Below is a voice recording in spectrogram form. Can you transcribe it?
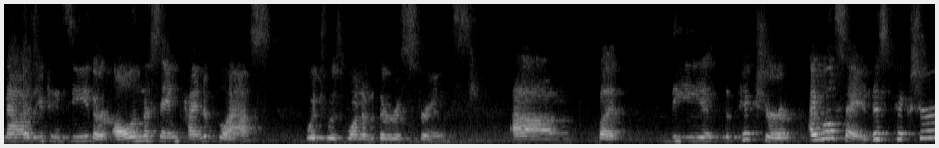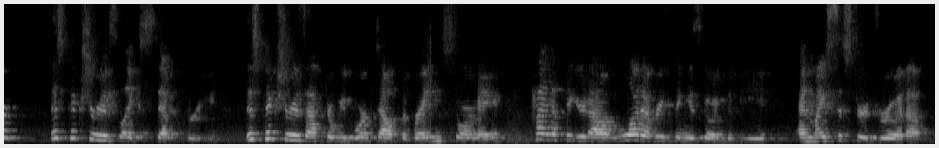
Now, as you can see, they're all in the same kind of glass, which was one of the restraints. Um, but the the picture, I will say, this picture, this picture is like step three. This picture is after we've worked out the brainstorming, kind of figured out what everything is going to be, and my sister drew it up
